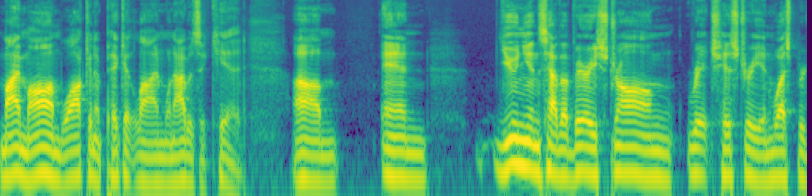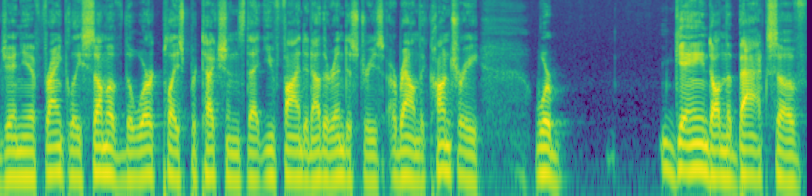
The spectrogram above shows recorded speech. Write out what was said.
my mom walking a picket line when I was a kid. Um, and unions have a very strong, rich history in West Virginia. Frankly, some of the workplace protections that you find in other industries around the country were gained on the backs of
